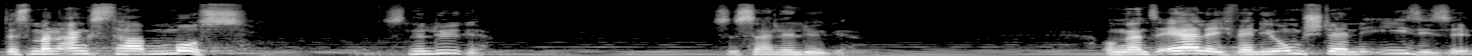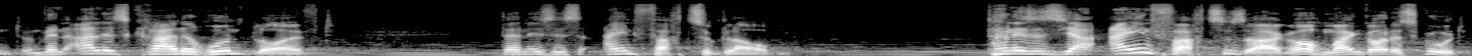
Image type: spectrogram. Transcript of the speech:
dass man Angst haben muss. Das ist eine Lüge. Es ist eine Lüge. Und ganz ehrlich, wenn die Umstände easy sind und wenn alles gerade rund läuft, dann ist es einfach zu glauben. Dann ist es ja einfach zu sagen, oh mein Gott ist gut.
